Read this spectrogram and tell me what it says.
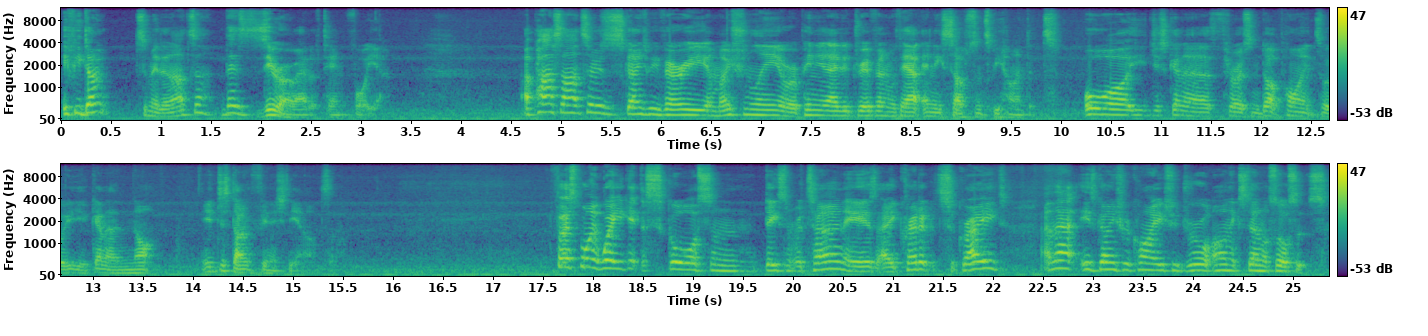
If you don't submit an answer, there's 0 out of 10 for you. A pass answer is going to be very emotionally or opinionated driven without any substance behind it. Or you're just going to throw some dot points or you're going to not, you just don't finish the answer. First point where you get to score some decent return is a credit grade, and that is going to require you to draw on external sources.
